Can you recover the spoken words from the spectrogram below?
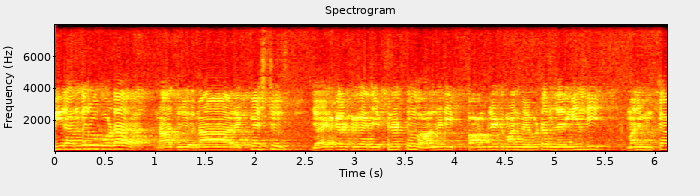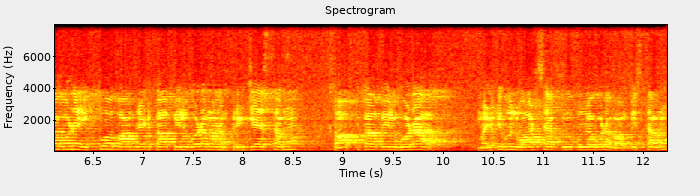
మీరందరూ కూడా నా నా రిక్వెస్ట్ జాయింట్ కలెక్టర్ గారు చెప్పినట్టు ఆల్రెడీ పాంప్లెట్ మనం ఇవ్వడం జరిగింది. మనం ఇంకా కూడా ఎక్కువ పాంప్లెట్ కాపీలు కూడా మనం ప్రింట్ చేస్తాము. సాఫ్ట్ కాపీలు కూడా మల్టిపుల్ వాట్సాప్ గ్రూపుల్లో కూడా పంపిస్తాము.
